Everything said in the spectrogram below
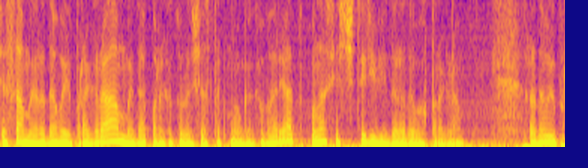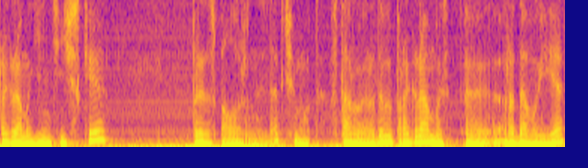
те самые родовые программы, да, про которые сейчас так много говорят. У нас есть четыре вида родовых программ. Родовые программы генетические, предрасположенность да, к чему-то. Второе, родовые программы э, родовые,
